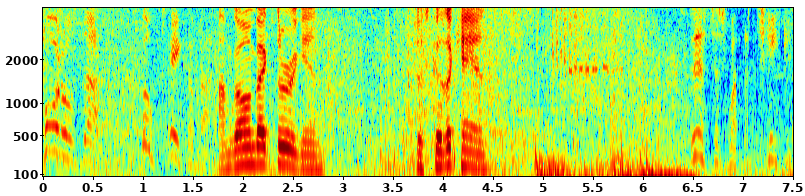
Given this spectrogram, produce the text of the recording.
Portal's up. Go take him out. I'm going back through again. Just cause I can. This is what the Taken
